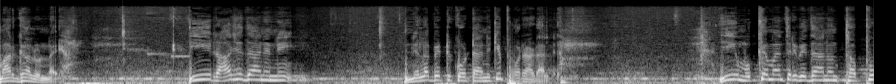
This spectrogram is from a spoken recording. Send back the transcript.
మార్గాలు ఉన్నాయి ఈ రాజధానిని నిలబెట్టుకోవటానికి పోరాడాలి. ఈ ముఖ్యమంత్రి విధానం తప్పు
